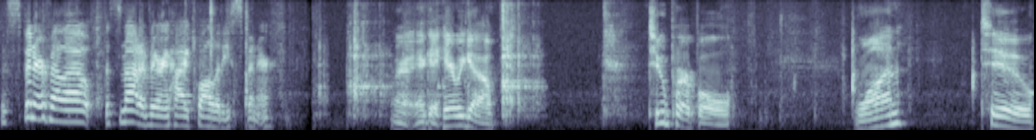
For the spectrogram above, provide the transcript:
The spinner fell out. It's not a very high quality spinner. Alright, okay, here we go. Two purple. One, two.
